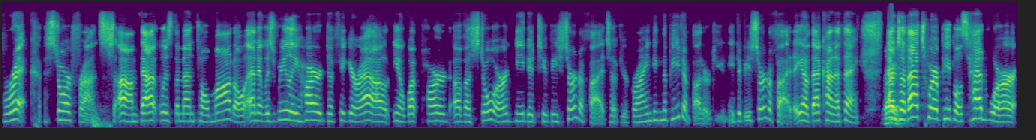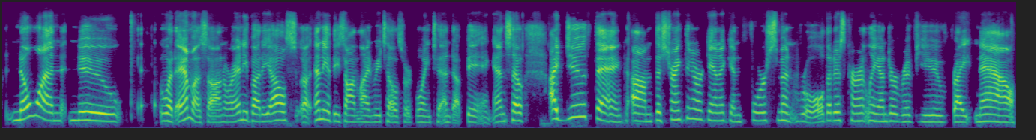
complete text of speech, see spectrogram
brick storefronts. Um, that was the mental model. And it was really hard to figure out, you know, what part of a store needed to be certified. So if you're grinding the peanut butter, do you need to be certified? You know, that kind of thing. Right. And so that's where people's head were. No one knew what Amazon or anybody else, uh, any of these online retailers are going to end up being. And so I do think um, the strengthening organic enforcement rule that is currently under review right now,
